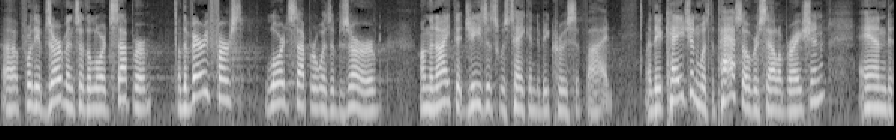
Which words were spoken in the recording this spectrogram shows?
uh, for the observance of the Lord's Supper. The very first Lord's Supper was observed on the night that Jesus was taken to be crucified. The occasion was the Passover celebration, and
